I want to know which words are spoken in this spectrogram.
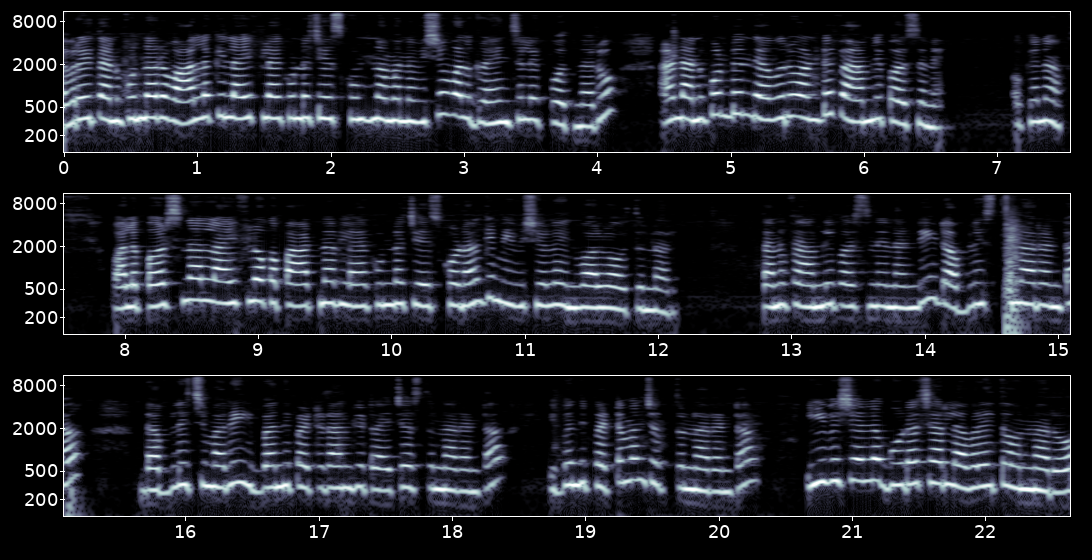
ఎవరైతే అనుకుంటున్నారో వాళ్ళకి లైఫ్ లేకుండా చేసుకుంటున్నామన్న విషయం వాళ్ళు గ్రహించలేకపోతున్నారు. అండ్ అనుకుంటుంది ఎవరు అంటే ఫ్యామిలీ పర్సనే ఓకేనా వాళ్ళ పర్సనల్ లైఫ్లో ఒక పార్ట్నర్ లేకుండా చేసుకోవడానికి మీ విషయంలో ఇన్వాల్వ్ అవుతున్నారు. తను ఫ్యామిలీ పర్సనేనండి డబ్బులు ఇస్తున్నారంట. డబ్బులు ఇచ్చి మరీ ఇబ్బంది పెట్టడానికి ట్రై చేస్తున్నారంట. ఇబ్బంది పెట్టమని చెప్తున్నారంట. ఈ విషయంలో గూఢచారులు ఎవరైతే ఉన్నారో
